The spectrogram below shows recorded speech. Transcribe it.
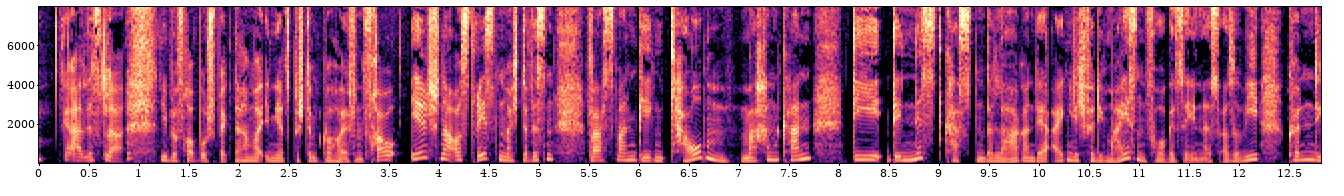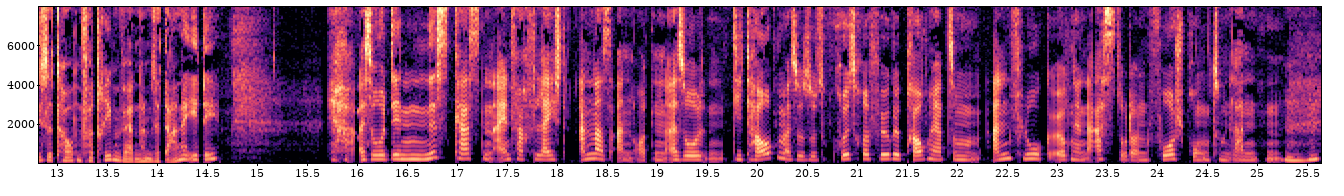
Alles klar. Liebe Frau Buschbeck, da haben wir Ihnen jetzt bestimmt geholfen. Frau Ilschner aus Dresden möchte wissen, was man gegen Tauben machen kann, die den Nistkasten belagern, der eigentlich für die Meisen vorgesehen ist. Also wie können diese Tauben vertrieben werden? Haben Sie da eine Idee? Ja, also den Nistkasten einfach vielleicht anders anordnen. Also die Tauben, also so größere Vögel, brauchen ja zum Anflug irgendeinen Ast oder einen Vorsprung zum Landen. Mhm.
